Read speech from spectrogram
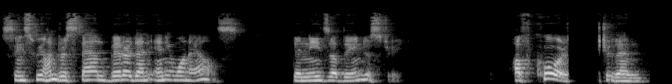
since we understand better than anyone else the needs of the industry. Of course, shouldn't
